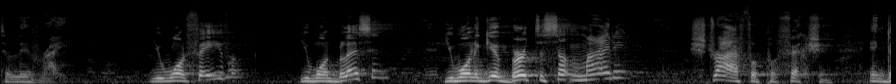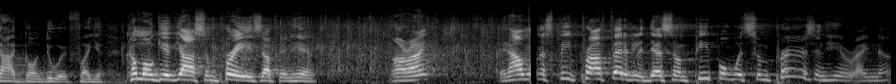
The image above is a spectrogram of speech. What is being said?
to live right. You want favor? You want blessing? You want to give birth to something mighty? Strive for perfection, and God gonna do it for you. Come on, give y'all some praise up in here. All right? And I want to speak prophetically. There's some people with some prayers in here right now.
